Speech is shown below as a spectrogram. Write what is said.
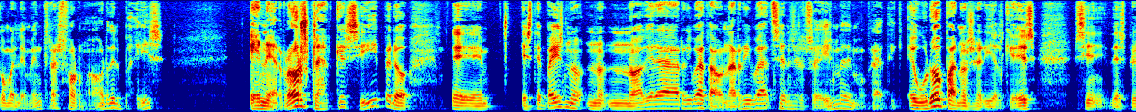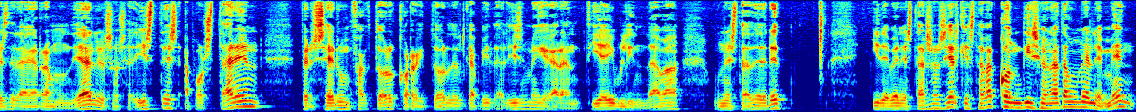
com a element transformador del país. En errors, clar que sí, però eh, este país no, no, no haguera arribat a on ha arribat sense el socialisme democràtic. Europa no seria el que és si després de la Guerra Mundial els socialistes apostaren per ser un factor corrector del capitalisme que garantia i blindava un estat de dret i de benestar social que estava condicionat a un element,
